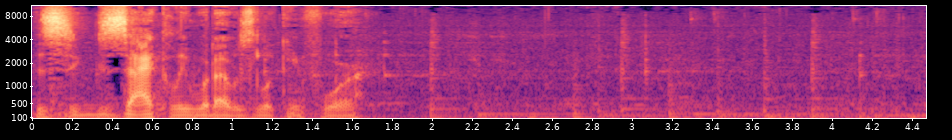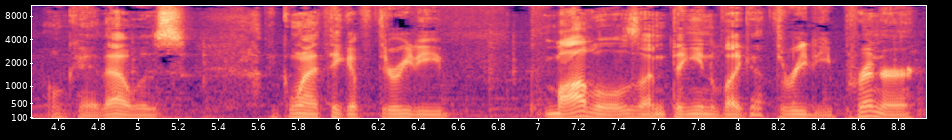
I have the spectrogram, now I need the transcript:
This is exactly what I was looking for. Okay, that was... Like when I think of 3D models, I'm thinking of like a 3D printer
